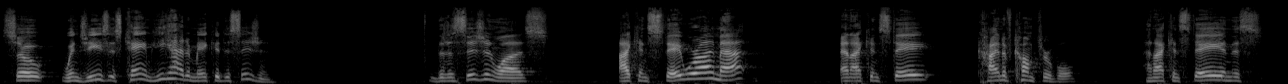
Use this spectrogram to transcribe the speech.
So when Jesus came, he had to make a decision. The decision was I can stay where I'm at, and I can stay kind of comfortable, and I can stay in this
